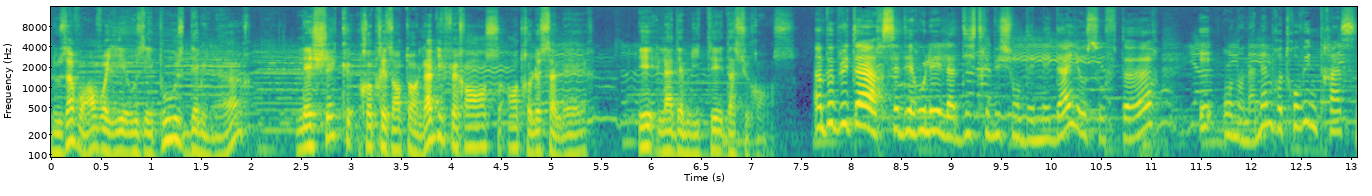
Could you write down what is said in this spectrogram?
Nous avons envoyé aux épouses des mineurs les chèques représentant la différence entre le salaire et l'indemnité d'assurance. Un peu plus tard s'est déroulée la distribution des médailles aux sauveteurs et on en a même retrouvé une trace.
